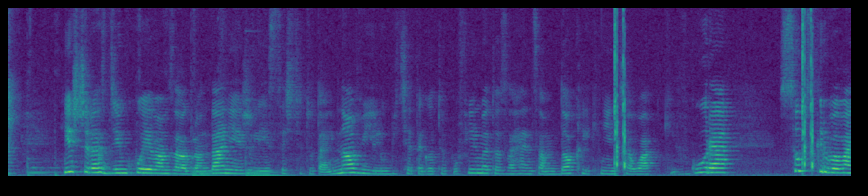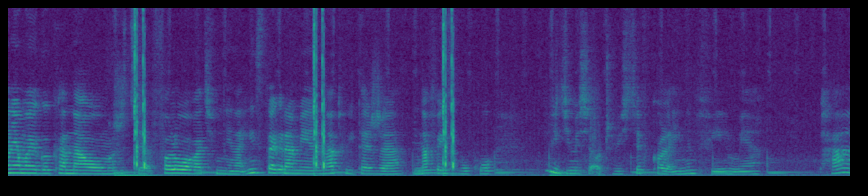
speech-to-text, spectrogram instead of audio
Jeszcze raz dziękuję Wam za oglądanie. Jeżeli jesteście tutaj nowi i lubicie tego typu filmy, to zachęcam do kliknięcia łapki w górę, subskrybowania mojego kanału. Możecie followować mnie na Instagramie, na Twitterze, na Facebooku. Widzimy się oczywiście w kolejnym filmie. Pa!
